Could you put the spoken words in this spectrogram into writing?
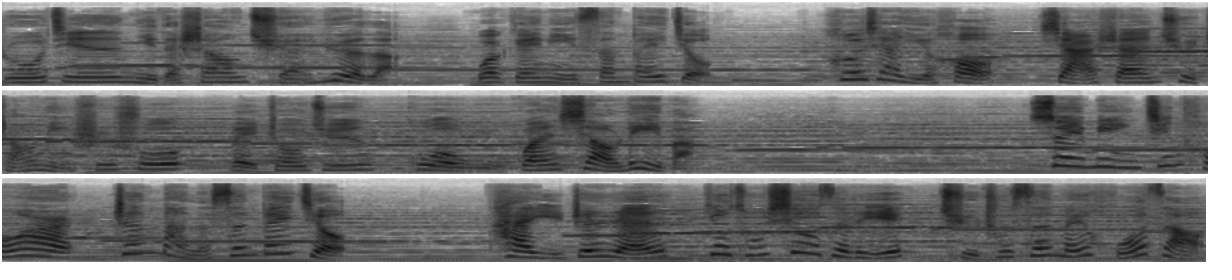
如今你的伤痊愈了，我给你三杯酒。”喝下以后，下山去找你师叔，为周军过五关效力吧。遂命金童儿斟满了三杯酒，太乙真人又从袖子里取出三枚火枣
